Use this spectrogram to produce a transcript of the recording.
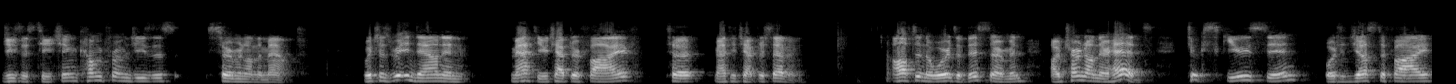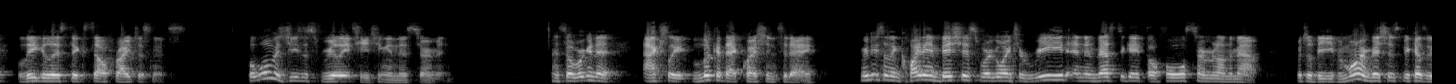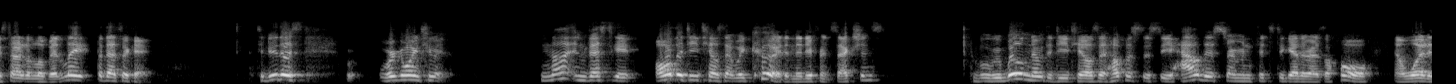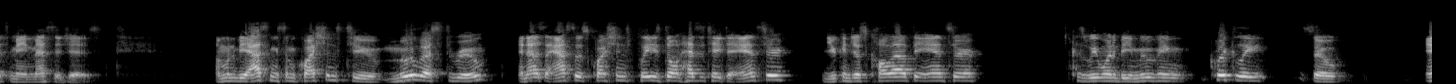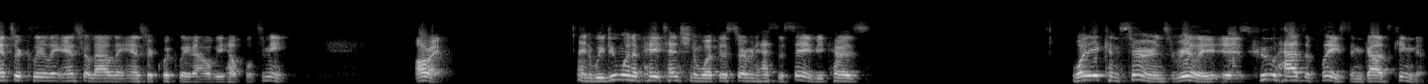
Jesus' teaching come from Jesus' Sermon on the Mount, which is written down in Matthew chapter 5 to Matthew chapter 7. Often the words of this sermon are turned on their heads to excuse sin or to justify legalistic self righteousness. But what was Jesus really teaching in this sermon? And so we're going to actually look at that question today. We're going to do something quite ambitious. We're going to read and investigate the whole Sermon on the Mount, which will be even more ambitious because we started a little bit late, but that's okay. To do this, we're going to not investigate all the details that we could in the different sections, but we will note the details that help us to see how this sermon fits together as a whole and what its main message is. I'm going to be asking some questions to move us through. And as I ask those questions, please don't hesitate to answer. You can just call out the answer because we want to be moving quickly. So answer clearly, answer loudly, answer quickly. That will be helpful to me. All right. And we do want to pay attention to what this sermon has to say because what it concerns really is who has a place in God's kingdom.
